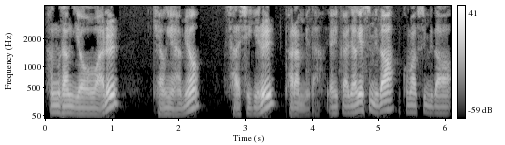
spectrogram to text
항상 여호와를 경외하며 사시기를 바랍니다. 여기까지 하겠습니다. 고맙습니다.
